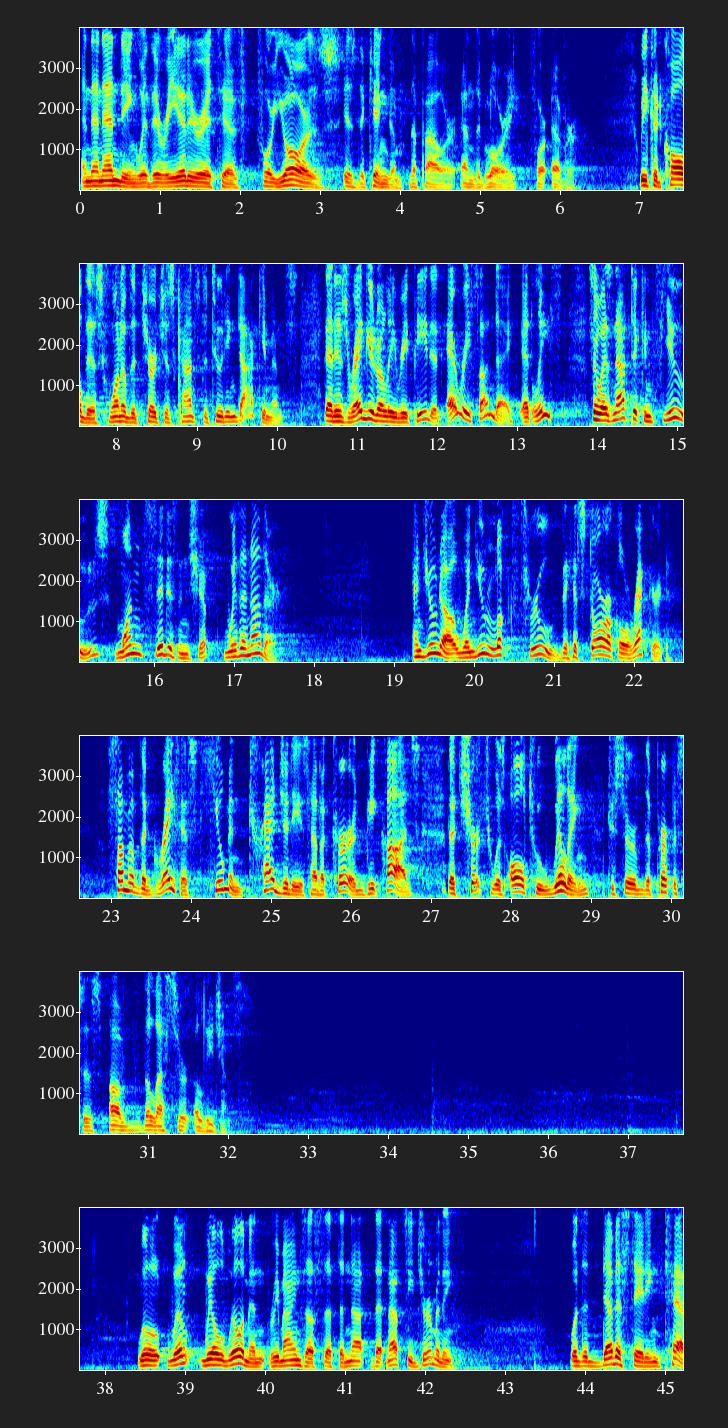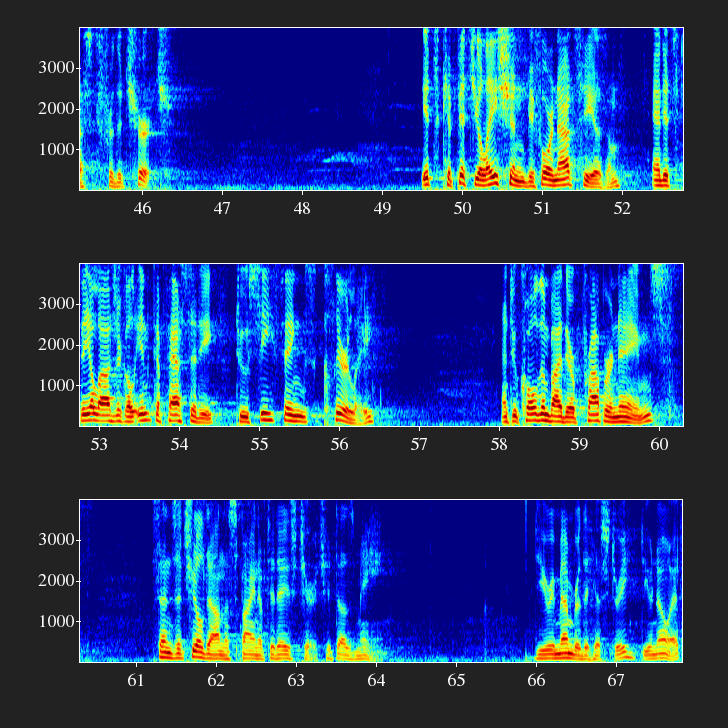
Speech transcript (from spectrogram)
And then ending with the reiterative, For yours is the kingdom, the power, and the glory forever. We could call this one of the church's constituting documents that is regularly repeated every Sunday, at least, so as not to confuse one citizenship with another. And you know, when you look through the historical record, some of the greatest human tragedies have occurred because the church was all too willing to serve the purposes of the lesser allegiance. Will, Will, Will Willimon reminds us that, the, that Nazi Germany was a devastating test for the church. Its capitulation before Nazism and its theological incapacity to see things clearly and to call them by their proper names sends a chill down the spine of today's church. It does me. Do you remember the history? Do you know it?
